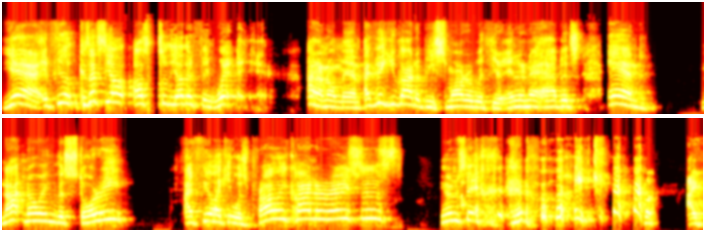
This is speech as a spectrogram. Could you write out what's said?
Yeah, it feels because that's the also the other thing. I don't know, man. I think you got to be smarter with your internet habits and not knowing the story. I feel like it was probably kind of racist. You know what I'm saying? like, I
